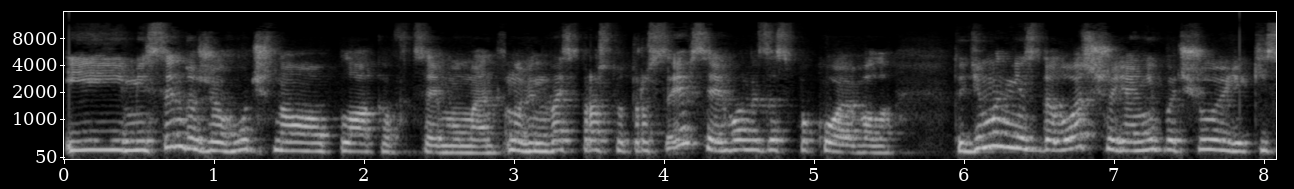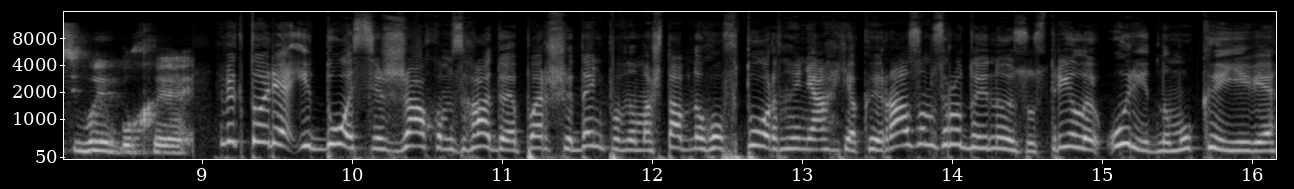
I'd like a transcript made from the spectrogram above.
І мій син дуже гучно плакав в цей момент. Ну він весь просто трусився, його не заспокоювало. Тоді мені здалося, що я ніби чую якісь вибухи. Вікторія і досі з жахом згадує перший день повномасштабного вторгнення, який разом з родиною зустріли у рідному Києві.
